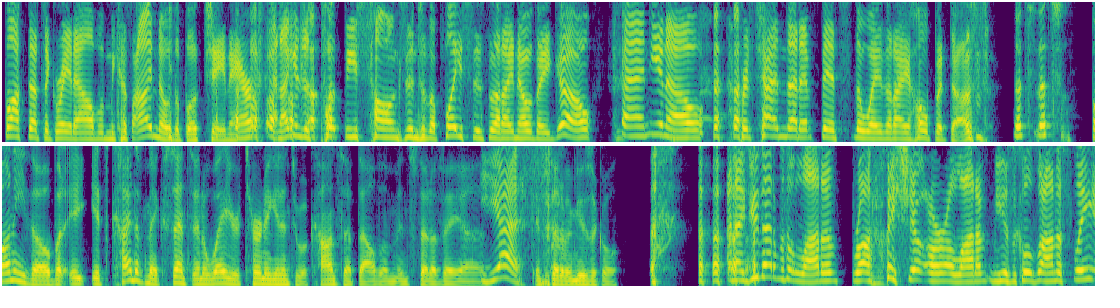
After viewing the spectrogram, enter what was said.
fuck, that's a great album because I know the book Jane Eyre, and I can just put these songs into the places that I know they go, and you know, pretend that it fits the way that I hope it does. That's that's funny though, but it it kind of makes sense in a way. You're turning it into a concept album instead of a uh, Yes, instead of a musical. and I do that with a lot of Broadway show or a lot of musicals, honestly.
